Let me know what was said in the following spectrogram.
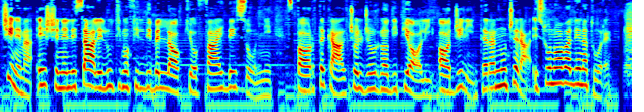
Cinema, esce nelle sale l'ultimo film di Bellocchio, Fai dei sogni. Sport, calcio, il giorno di Pioli. Oggi l'Inter annuncerà il suo nuovo allenatore.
